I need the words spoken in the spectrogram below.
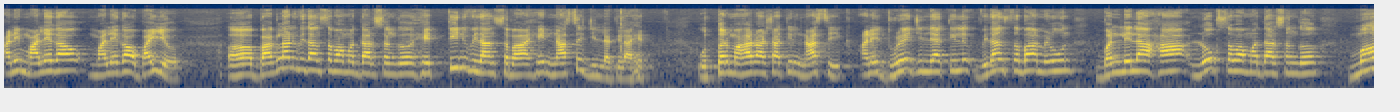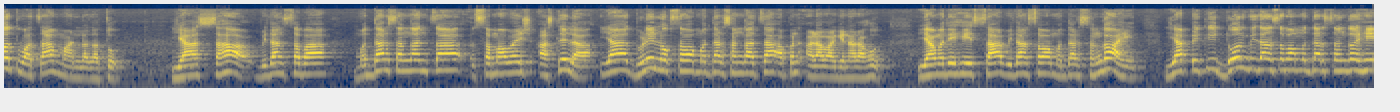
आणि मालेगाव मालेगाव बाह्य बागलाण विधानसभा मतदारसंघ हे तीन विधानसभा हे नाशिक जिल्ह्यातील आहेत. उत्तर महाराष्ट्रातील नाशिक आणि धुळे जिल्ह्यातील विधानसभा मिळून बनलेला हा लोकसभा मतदारसंघ महत्त्वाचा मानला जातो. या सहा विधानसभा मतदारसंघांचा समावेश असलेला या धुळे लोकसभा मतदारसंघाचा आपण आढावा घेणार आहोत. यामध्ये हे सहा विधानसभा मतदारसंघ आहेत. यापैकी दोन विधानसभा मतदारसंघ हे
